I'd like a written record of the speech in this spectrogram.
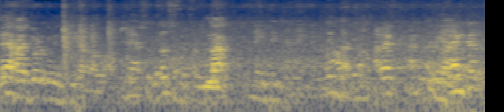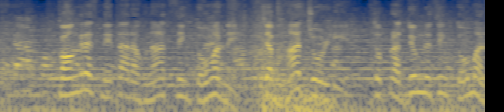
मैं हाथ जोड़ के विनती कर रहा हूँ कांग्रेस नेता रघुनाथ सिंह तोमर ने जब हाथ जोड़ लिए तो प्रद्युम्न सिंह तोमर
